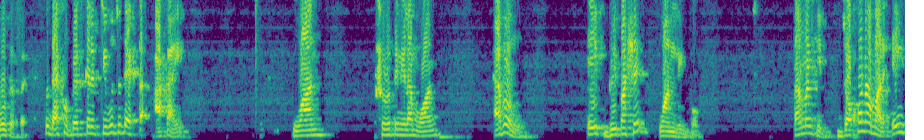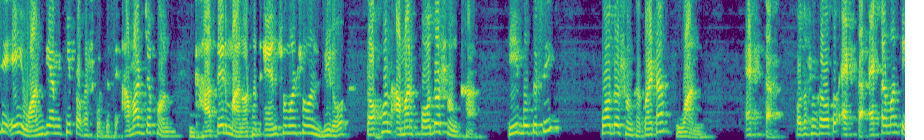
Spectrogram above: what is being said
বলতেছে। তো দেখো প্যাসকেলের ত্রিভুজ যদি একটা আঁকাই ওয়ান শুরুতে নিলাম ওয়ান এবং এই দুই পাশে ওয়ান লিখব। তার মানে কি? যখন আমার এই যে এই ওয়ান দিয়ে আমি কি প্রকাশ করতেছি? আমার যখন ঘাতের মান অর্থাৎ এন সমান সমান জিরো তখন আমার পদ সংখ্যা কি বলতেছি? পদ সংখ্যা কয়টা? ওয়ান একটা। পদ সংখ্যা কত একটা। একটার মান কি?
